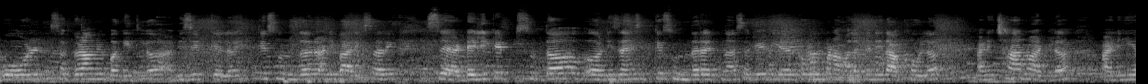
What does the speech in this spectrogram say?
गोल्ड सगळं आम्ही बघितलं व्हिजिट केलं. इतके सुंदर आणि बारीक सारीक से डेलिकेटसुद्धा डिझाईन्स इतके सुंदर आहेत ना सगळे डिअर करून पण आम्हाला त्यांनी दाखवलं आणि छान वाटलं. आणि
